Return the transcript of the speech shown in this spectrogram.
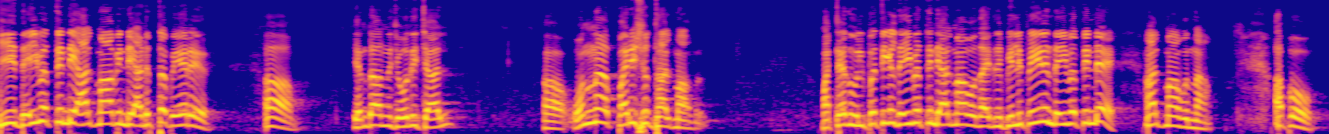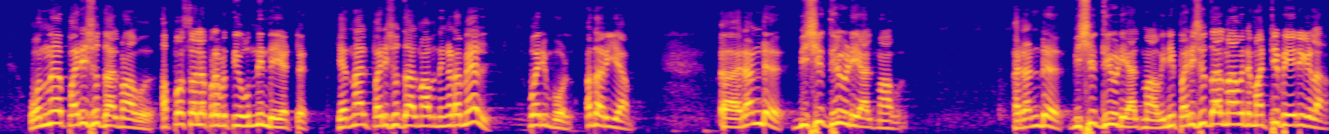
ഈ ദൈവത്തിന്റെ ആത്മാവിന്റെ അടുത്ത പേര് ആ എന്താണെന്ന് ചോദിച്ചാൽ ഒന്ന് പരിശുദ്ധാത്മാവ്. മറ്റേത് ഉൽപ്പത്തിയിൽ ദൈവത്തിന്റെ ആത്മാവ് എന്നായിരുന്നു ഫിലിപ്പിയിലും ദൈവത്തിന്റെ ആത്മാവ് എന്നാണ് അപ്പോൾ ഒന്ന് പരിശുദ്ധാത്മാവ് അപ്പോസ്തല പ്രവൃത്തി ഒന്നിന്റെ എട്ട്. എന്നാൽ പരിശുദ്ധാത്മാവ് നിങ്ങളുടെ മേൽ വരുമ്പോൾ അതറിയാം. രണ്ട് വിശുദ്ധിയുടെ ആത്മാവ്. രണ്ട് വിശുദ്ധിയുടെ ആത്മാവ്. ഇനി പരിശുദ്ധാത്മാവിന്റെ മറ്റ് പേരുകളാണ്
